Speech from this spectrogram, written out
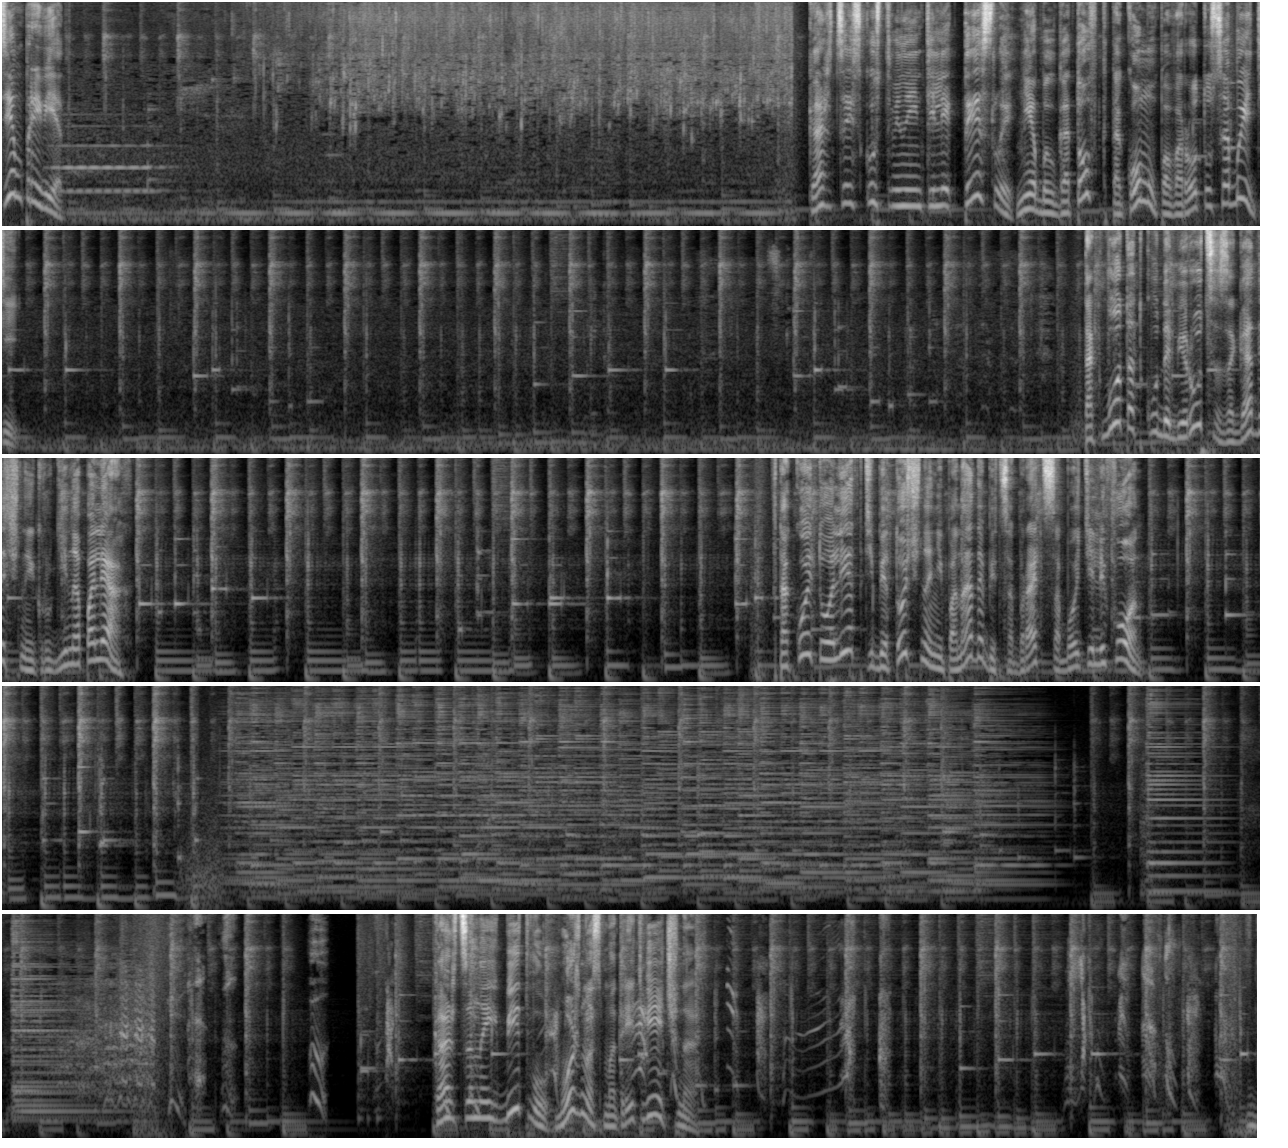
Всем привет! Кажется, искусственный интеллект Теслы не был готов к такому повороту событий. Так вот откуда берутся загадочные круги на полях. Такой туалет тебе точно не понадобится брать с собой телефон. Кажется, на их битву можно смотреть вечно.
